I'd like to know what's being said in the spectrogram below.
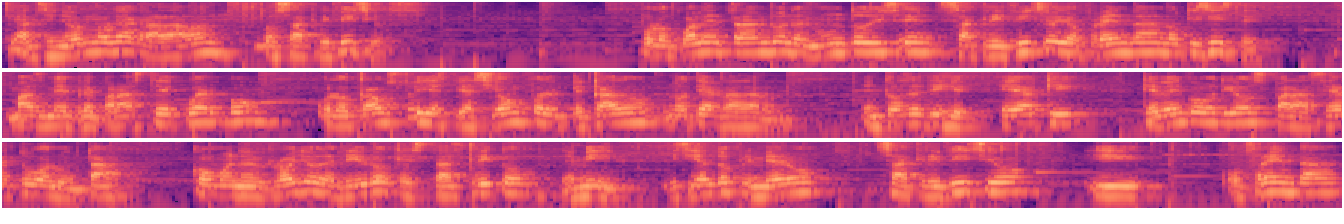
que al Señor no le agradaban los sacrificios. Por lo cual entrando en el mundo dice, sacrificio y ofrenda no quisiste, mas me preparaste cuerpo, holocausto y expiación por el pecado no te agradaron. Entonces dije, he aquí que vengo, oh Dios, para hacer tu voluntad, como en el rollo del libro que está escrito de mí, diciendo primero sacrificio y ofrenda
